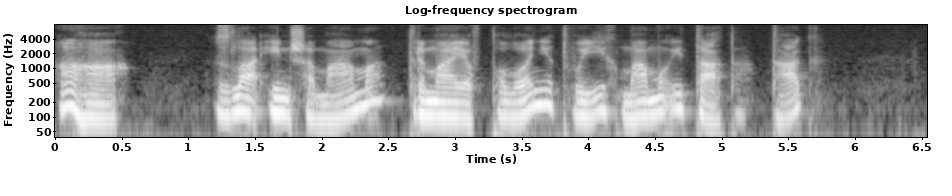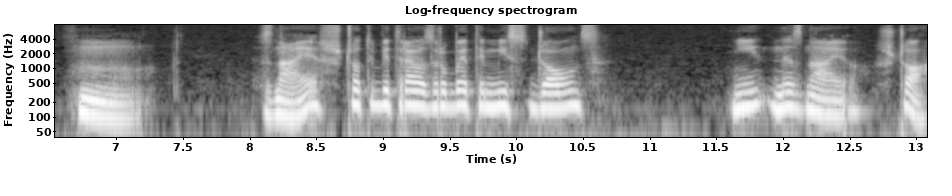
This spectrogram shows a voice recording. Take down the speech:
Ага, зла інша мама тримає в полоні твоїх маму і тата, так? Хм. Знаєш, що тобі треба зробити, міс Джонс? Ні, не знаю. Що?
